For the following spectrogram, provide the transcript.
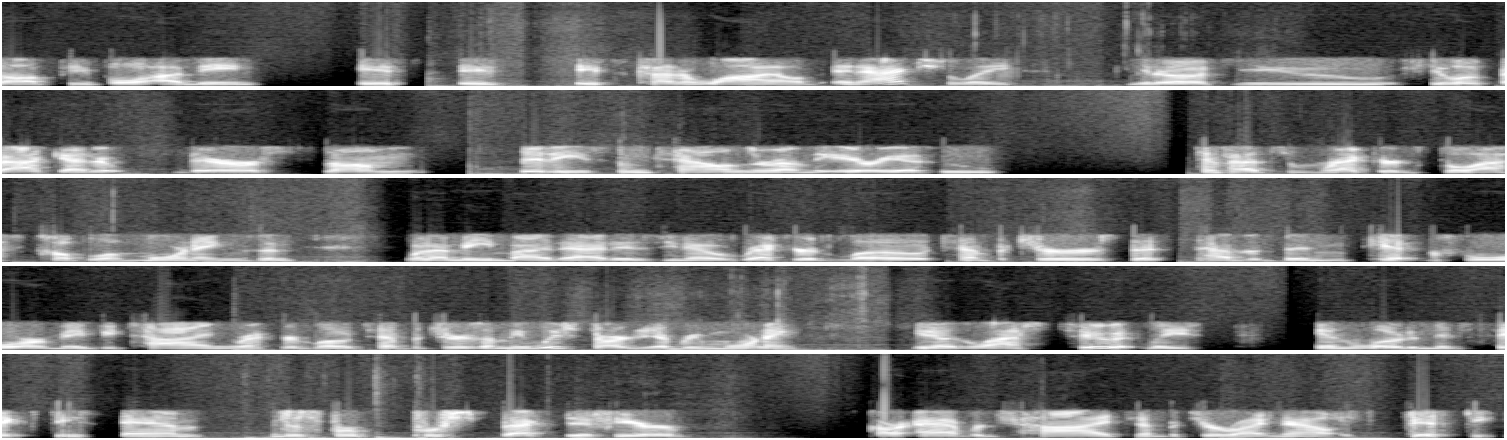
saw people. I mean, it's it's it's kind of wild. And actually, you know, if you if you look back at it, there are some cities, some towns around the area who have had some records the last couple of mornings. And what I mean by that is, you know, record low temperatures that haven't been hit before, maybe tying record low temperatures. I mean, we started every morning, you know, the last two at least in the low to mid 60s. And just for perspective here, our average high temperature right now is 50.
